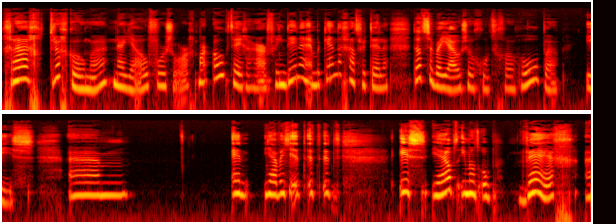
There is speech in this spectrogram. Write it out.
graag terugkomen naar jou voor zorg, maar ook tegen haar vriendinnen en bekenden gaat vertellen dat ze bij jou zo goed geholpen is. Um, en ja, weet je, het, het, het is, je helpt iemand op weg uh,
